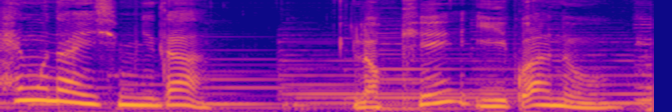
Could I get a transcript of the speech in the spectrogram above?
행운아이십니다. 럭키 이관우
